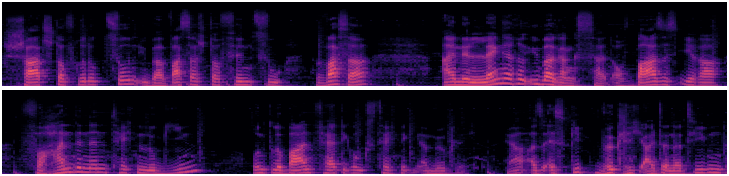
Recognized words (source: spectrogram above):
Schadstoffreduktion über Wasserstoff hin zu Wasser eine längere Übergangszeit auf Basis ihrer vorhandenen Technologien und globalen Fertigungstechniken ermöglicht. Ja, also es gibt wirklich Alternativen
